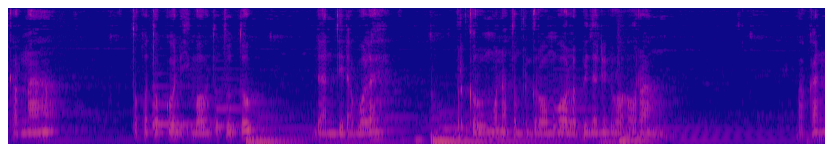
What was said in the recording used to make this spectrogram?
Karena toko-toko dihimbau untuk tutup dan tidak boleh berkerumun atau bergerombol lebih dari dua orang bahkan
